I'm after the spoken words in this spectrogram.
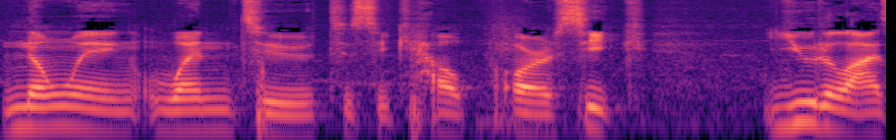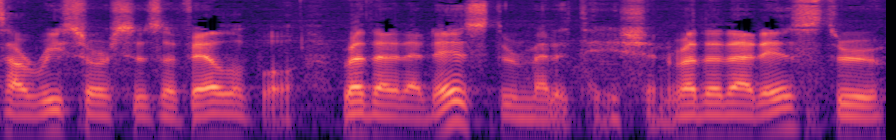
knowing when to to seek help or seek utilize our resources available, whether that is through meditation, whether that is through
